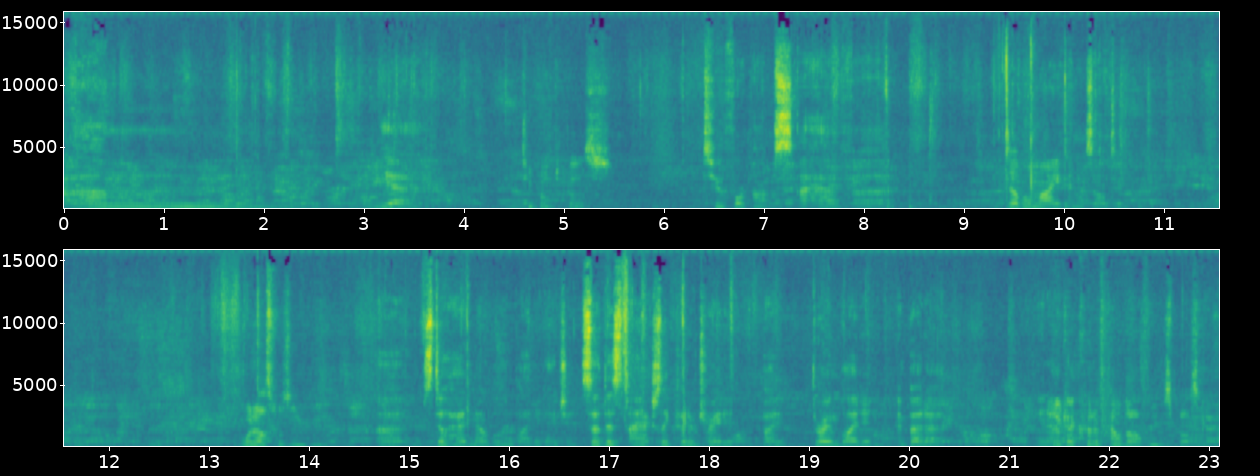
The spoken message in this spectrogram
Um. Yeah. Two pump spells. Two four pumps. I have uh, double might and exalted. What else was in here? Uh, still had noble and blighted agent. So this I actually could have traded by throwing blighted, but uh, you know. I think I could have held off from the Spellskite.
